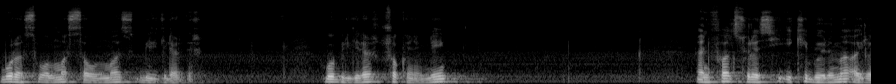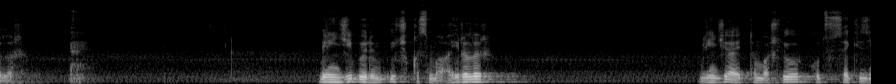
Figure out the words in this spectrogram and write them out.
Burası olmazsa olmaz bilgilerdir. Bu bilgiler çok önemli. Enfal suresi iki bölüme ayrılır. Birinci bölüm üç kısma ayrılır. Birinci ayetten başlıyor, 38.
